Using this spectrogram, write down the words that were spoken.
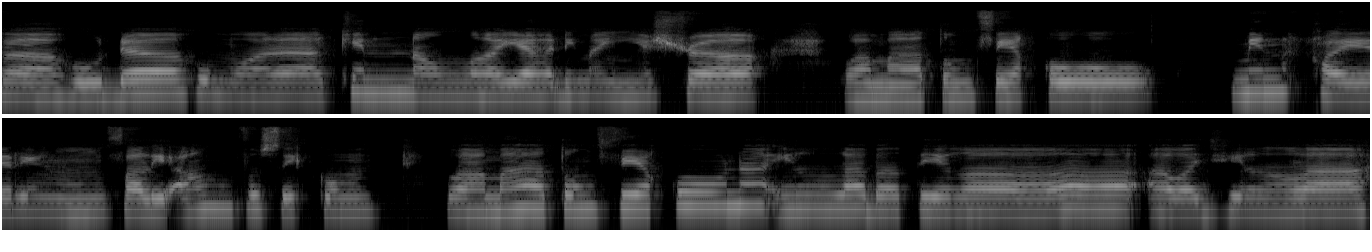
hudahum walakin Allah yahdi man yasha wa ma tunfiqu min khairin fali anfusikum wa ma tunfiquna illa batigha wajhillah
